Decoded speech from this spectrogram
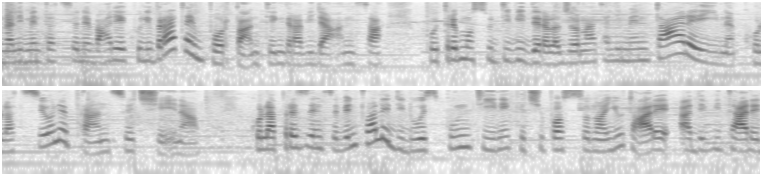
Un'alimentazione varia e equilibrata è importante in gravidanza. Potremmo suddividere la giornata alimentare in colazione, pranzo e cena, con la presenza eventuale di due spuntini che ci possono aiutare ad evitare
